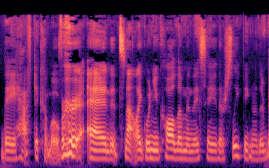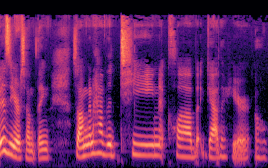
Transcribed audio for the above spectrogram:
they have to come over. And it's not like when you call them and they say they're sleeping or they're busy or something. So I'm going to have the teen club gather here. Oh,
